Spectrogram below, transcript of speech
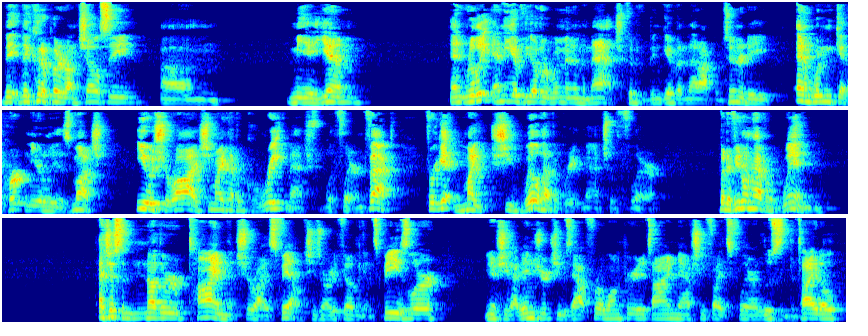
they, they could have put it on Chelsea, um, Mia Yim, and really any of the other women in the match could have been given that opportunity and wouldn't get hurt nearly as much. Io Shirai, she might have a great match with Flair. In fact, forget might, she will have a great match with Flair. But if you don't have her win, that's just another time that Shirai's failed. She's already failed against Baszler. You know, she got injured. She was out for a long period of time. Now she fights Flair, loses the title.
